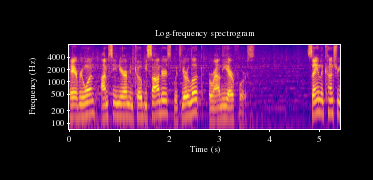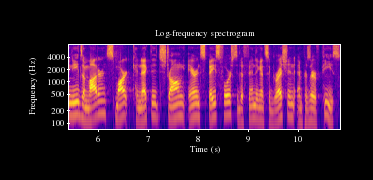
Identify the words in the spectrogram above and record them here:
Hey everyone, I'm Senior Airman Kobe Saunders with your look around the Air Force. Saying the country needs a modern, smart, connected, strong air and space force to defend against aggression and preserve peace,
